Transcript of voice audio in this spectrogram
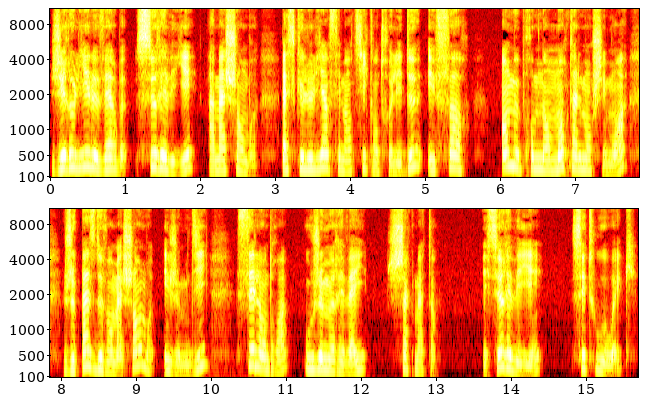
j'ai relié le verbe se réveiller à ma chambre, parce que le lien sémantique entre les deux est fort. En me promenant mentalement chez moi, je passe devant ma chambre et je me dis c'est l'endroit où je me réveille chaque matin. Et se réveiller, c'est tout awake.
